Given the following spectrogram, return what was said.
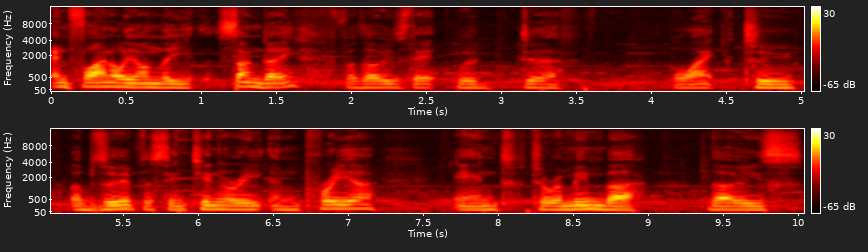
And finally, on the Sunday, for those that would uh, like to observe the centenary in prayer and to remember those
